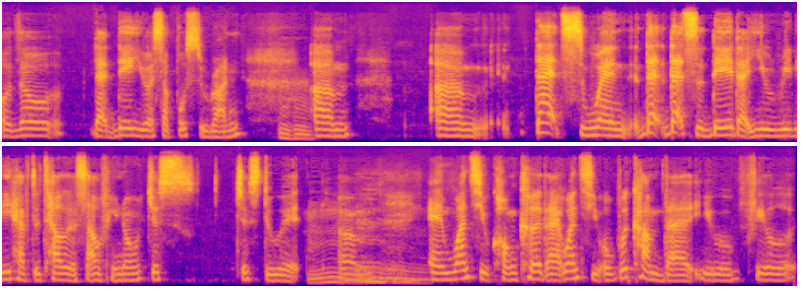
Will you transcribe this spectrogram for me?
although that day you are supposed to run, mhm. um, um, that's when that that's the day that you really have to tell yourself, you know, just just do it. Mm. Um, Mm. and once you conquer that, once you overcome that, you will feel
